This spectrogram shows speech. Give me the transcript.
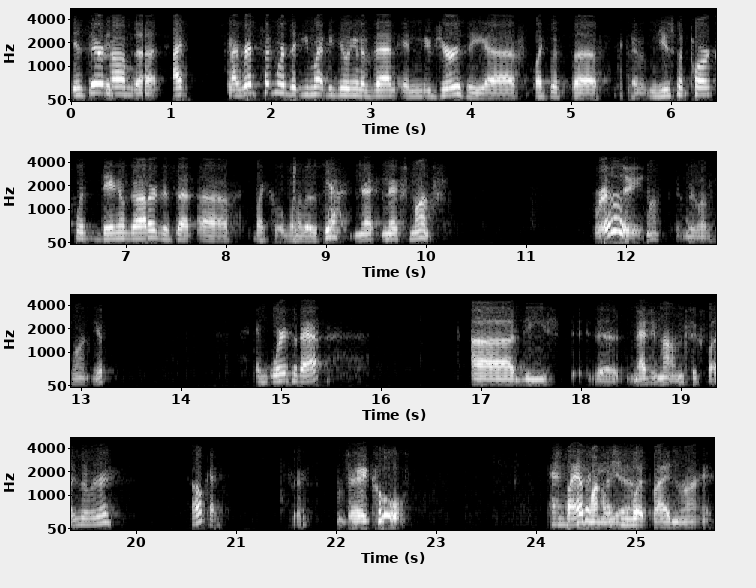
Is there um uh, I I read somewhere that you might be doing an event in New Jersey, uh like with uh the amusement park with Daniel Goddard. Is that uh like one of those yeah, ne- next month. Really? Next Month. It'll be a lot of fun. Yep. And where's it at? Uh, the the Magic Mountain Six Flags over there. Okay. Sure. Very cool. And my other question uh, was Ride and Riot.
